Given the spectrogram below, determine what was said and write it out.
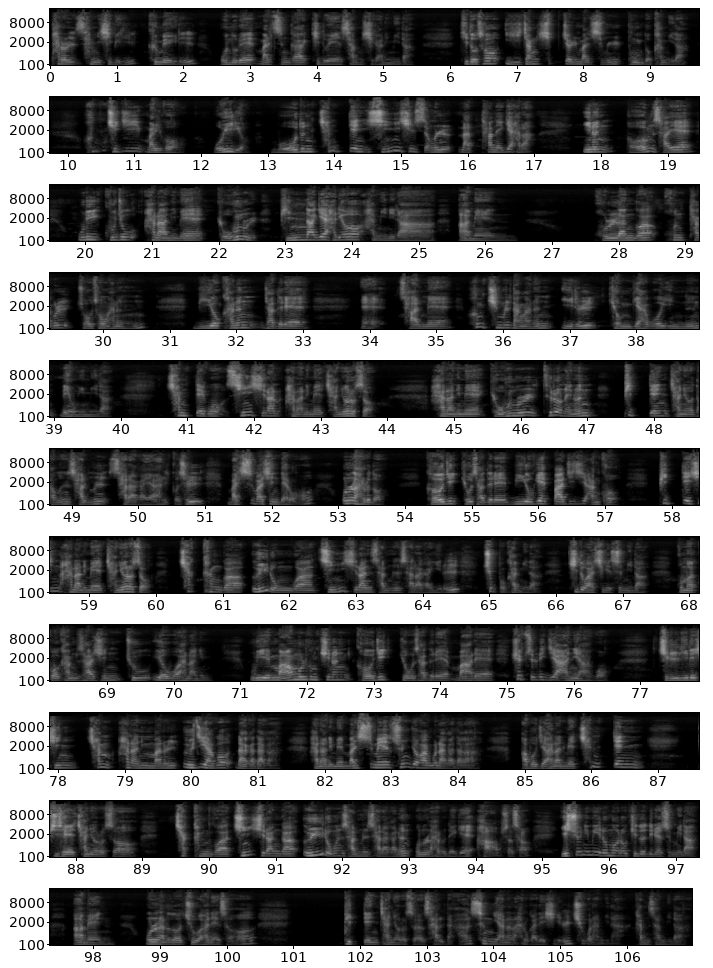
8월 30일 금요일 오늘의 말씀과 기도의 삶 시간입니다. 디도서 2장 10절 말씀을 봉독합니다. 훔치지 말고 오히려 모든 참된 신실성을 나타내게 하라. 이는 범사에 우리 구주 하나님의 교훈을 빛나게 하려 함이니라. 아멘. 혼란과 혼탁을 조성하는 미혹하는 자들의 에, 삶에 흠침을 당하는 일을 경계하고 있는 내용입니다. 참되고 신실한 하나님의 자녀로서 하나님의 교훈을 드러내는 빛된 자녀다운 삶을 살아가야 할 것을 말씀하신 대로 오늘 하루도 거짓 교사들의 미혹에 빠지지 않고 빛 대신 하나님의 자녀로서 착함과 의로움과 진실한 삶을 살아가기를 축복합니다. 기도하시겠습니다. 고맙고 감사하신 주 여호와 하나님, 우리의 마음을 훔치는 거짓 교사들의 말에 휩쓸리지 아니하고 진리 대신 참 하나님만을 의지하고 나가다가 하나님의 말씀에 순종하고 나가다가 아버지 하나님의 참된 빛의 자녀로서 착함과 진실함과 의로운 삶을 살아가는 오늘 하루 되게 하옵소서. 예수님의 이름으로 기도드렸습니다. 아멘. 오늘 하루도 주 안에서 빛된 자녀로서 살다가 승리하는 하루가 되시기를 축원합니다. 감사합니다.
